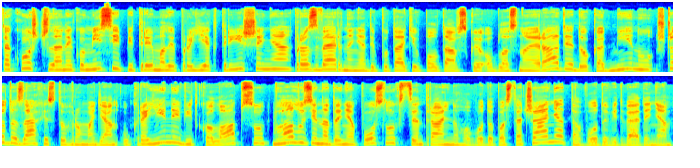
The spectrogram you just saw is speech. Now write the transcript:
Також члени комісії підтримали проєкт рішення про звернення депутатів Полтавської обласної ради до Кабміну щодо захисту громадян України від колапсу в галузі надання послуг з центрального водопостачання та водовідведення.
